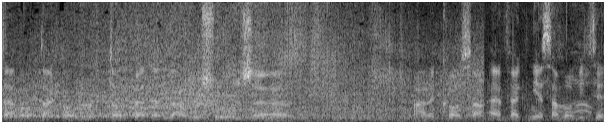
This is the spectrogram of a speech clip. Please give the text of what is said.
dawał taką torpedę dla uszu, że... Ale kosa. Efekt niesamowity.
